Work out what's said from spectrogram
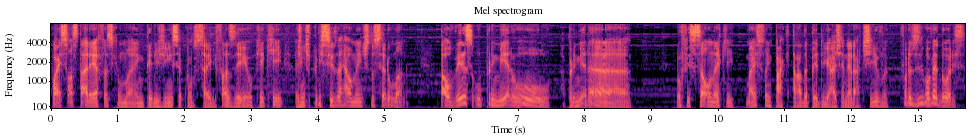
quais são as tarefas que uma inteligência consegue fazer, o que, que a gente precisa realmente do ser humano. Talvez o primeiro, a primeira profissão né, que mais foi impactada pela IA generativa foram os desenvolvedores.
